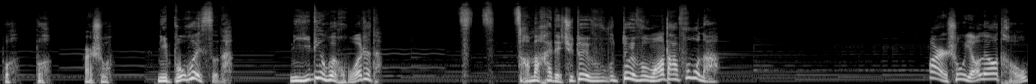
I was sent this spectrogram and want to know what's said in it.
不不，二叔，你不会死的，你一定会活着的，咱咱们还得去对付对付王大富呢。二叔摇了摇头，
